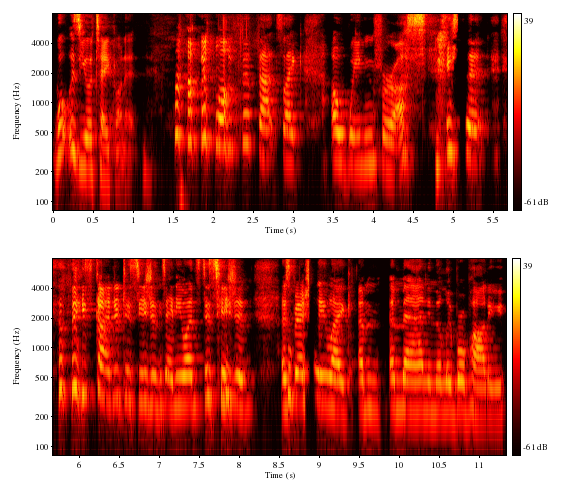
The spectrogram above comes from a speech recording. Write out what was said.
What was your take on it? I love that that's like a win for us. Is that these kind of decisions, anyone's decision, especially like a, a man in the Liberal Party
